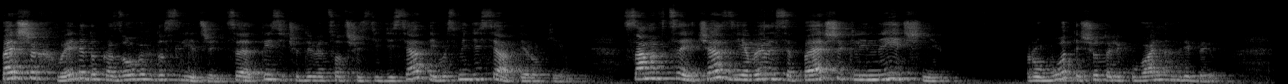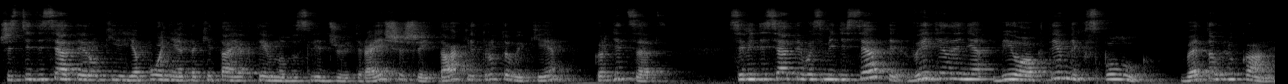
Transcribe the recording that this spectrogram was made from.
Перша хвиля доказових досліджень це 1960-80 роки. Саме в цей час з'явилися перші клінічні роботи щодо лікувальних грибів. 60-ті роки Японія та Китай активно досліджують рейші, шейтаки, трутовики, кордіцепс. 70-80-ті виділення біоактивних сполук, бета-глюкани.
